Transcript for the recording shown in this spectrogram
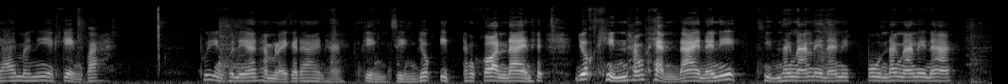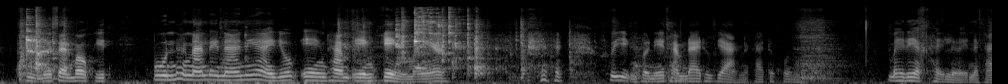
ย้ายมาเนี่ยเก่งปะผู้หญิงคนนี้ทำอะไรก็ได้นะเก่งจริง ยกอิฐทั้งก้อนได้นะยกหินทั้งแผ่นได้นะนี่หินทั้งนั้นเลยนะนี่ปูนทั้งนั้นเลยนะหินแซนบอกพิษปูนทั้งนั้นเลยนะเนี่ยยกเองทำเองเก่งไหมอะผู้หญิงคนนี้ทำได้ทุกอย่างนะคะ ทุกคนไม่เรียกใครเลยนะคะ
